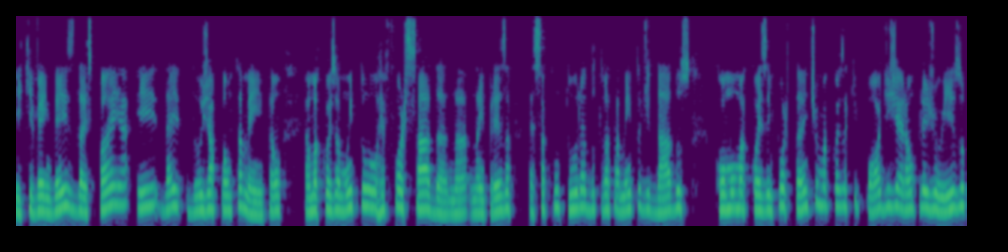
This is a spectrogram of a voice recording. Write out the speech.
E que vem desde a Espanha e da, do Japão também. Então, é uma coisa muito reforçada na, na empresa, essa cultura do tratamento de dados como uma coisa importante, uma coisa que pode gerar um prejuízo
